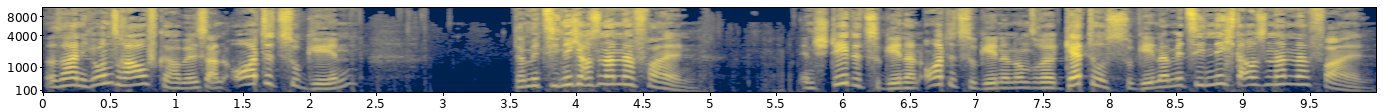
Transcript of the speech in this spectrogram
dass eigentlich unsere Aufgabe ist, an Orte zu gehen, damit sie nicht auseinanderfallen in Städte zu gehen, an Orte zu gehen, in unsere Ghettos zu gehen, damit sie nicht auseinanderfallen,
